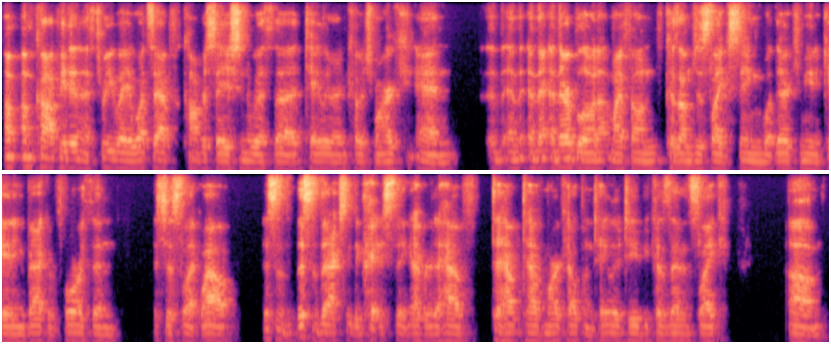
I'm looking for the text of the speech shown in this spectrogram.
I'm, I'm copied in a three-way WhatsApp conversation with uh, Taylor and Coach Mark, and and and they're, and they're blowing up my phone because I'm just like seeing what they're communicating back and forth, and it's just like, wow, this is this is actually the greatest thing ever to have to have to have Mark helping Taylor too, because then it's like, um,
